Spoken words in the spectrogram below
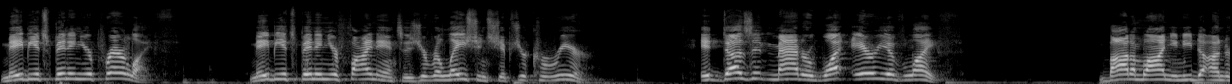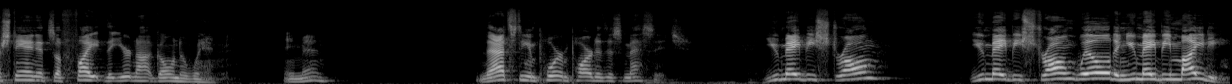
Maybe it's been in your prayer life. Maybe it's been in your finances, your relationships, your career. It doesn't matter what area of life. Bottom line, you need to understand it's a fight that you're not going to win. Amen. That's the important part of this message. You may be strong, you may be strong willed, and you may be mighty.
